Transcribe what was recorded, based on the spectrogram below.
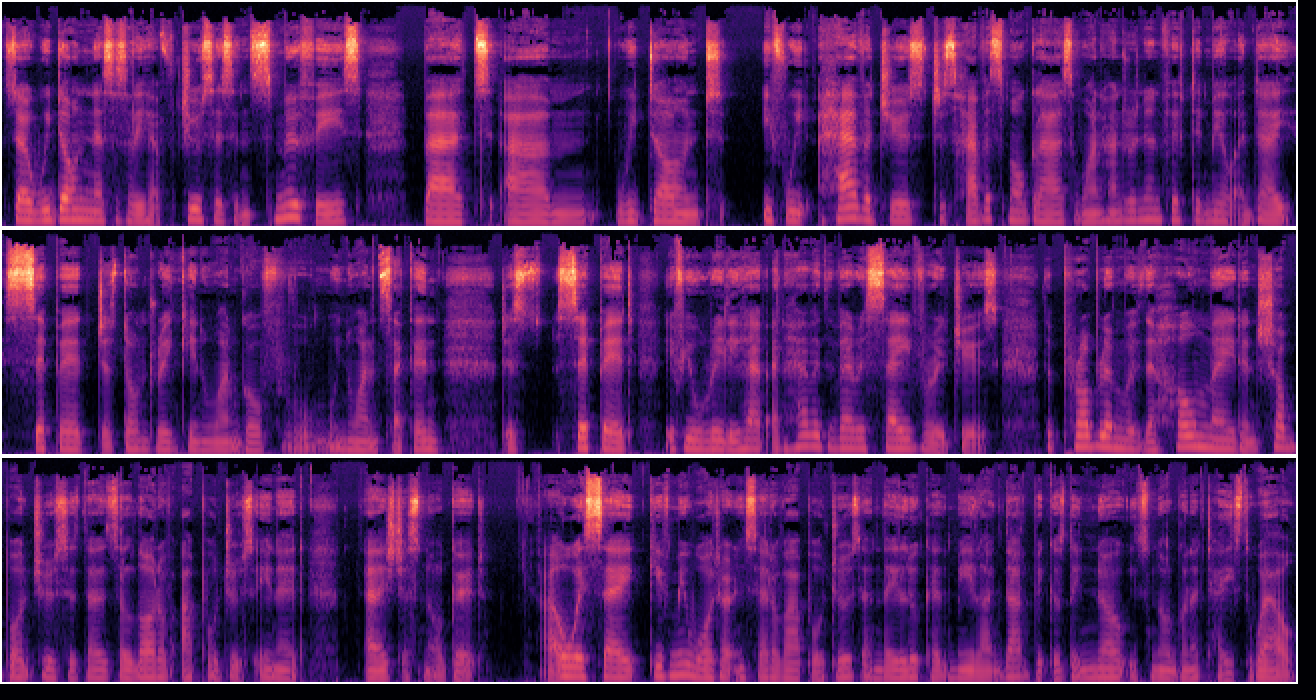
So we don't necessarily have juices and smoothies, but um, we don't. If we have a juice, just have a small glass, 150 ml a day. Sip it. Just don't drink in one go in one second. Just sip it if you really have, and have it very savory juice. The problem with the homemade and shop bought juice is there's a lot of apple juice in it, and it's just not good. I always say, give me water instead of apple juice. And they look at me like that because they know it's not going to taste well.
